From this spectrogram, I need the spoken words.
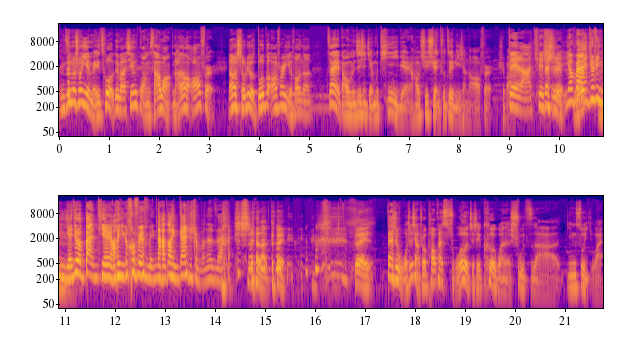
你这么说也没错，对吧？先广撒网拿到了 offer，然后手里有多个 offer 以后呢？再把我们这期节目听一遍，然后去选出最理想的 offer，是吧？对了，确实，要不然就是你研究了半天，然后一个 offer 也没拿到，你干什么呢？在 是了，对，对。但是我是想说，抛开所有这些客观的数字啊因素以外，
